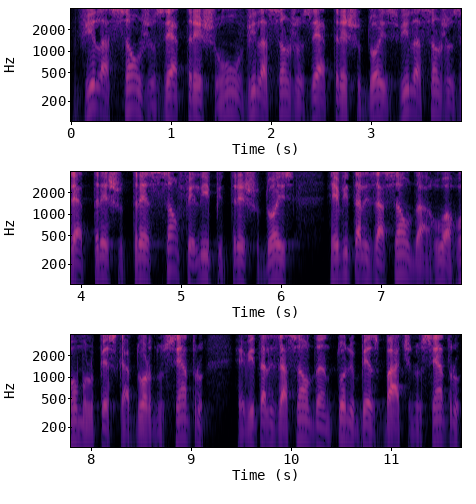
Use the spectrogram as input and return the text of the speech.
Vila São José, trecho 1, Vila São José, trecho 2, Vila São José, trecho 3, São Felipe, trecho 2, revitalização da Rua Rômulo Pescador no centro, revitalização da Antônio Besbate no centro,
